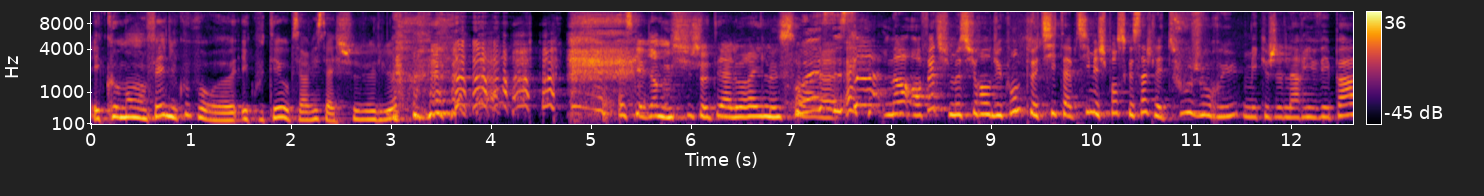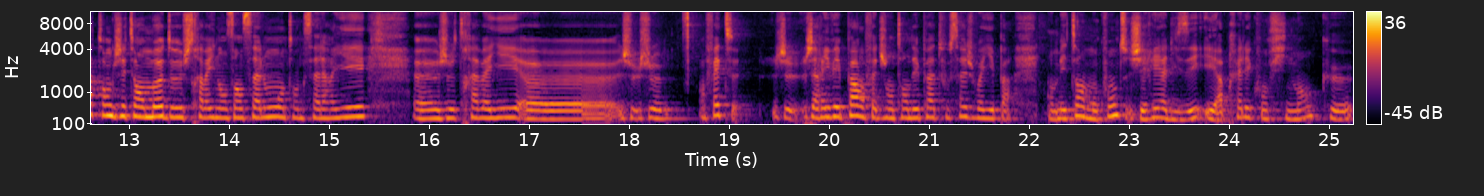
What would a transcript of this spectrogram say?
Et comment on fait, du coup, pour euh, écouter, observer sa chevelure? Est-ce qu'elle vient nous chuchoter à l'oreille le soir? Ouais, c'est ça. Non, en fait, je me suis rendu compte petit à petit, mais je pense que ça, je l'ai toujours eu, mais que je ne l'arrivais pas. Tant que j'étais en mode, euh, je travaille dans un salon en tant que salarié, euh, je travaillais, euh, je, en fait. J'arrivais pas en fait, j'entendais pas tout ça, je voyais pas. En mettant à mon compte, j'ai réalisé et après les confinements que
